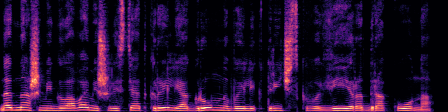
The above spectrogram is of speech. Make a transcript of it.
Над нашими головами шелестят крылья огромного электрического веера дракона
